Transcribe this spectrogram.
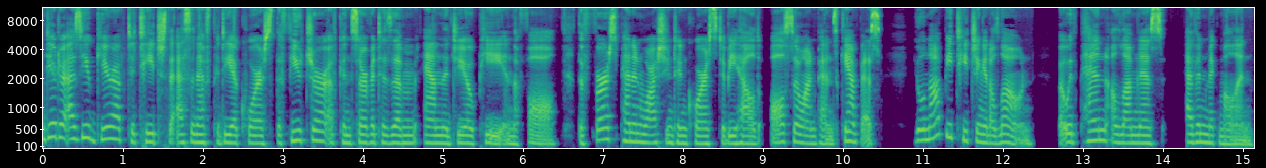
Deirdre, as you gear up to teach the SNF Paideia course, The Future of Conservatism and the GOP in the fall, the first Penn in Washington course to be held also on Penn's campus, you'll not be teaching it alone, but with Penn alumnus Evan McMullin,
